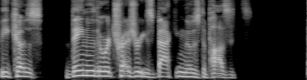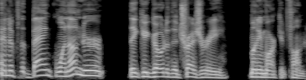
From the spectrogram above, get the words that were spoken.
because they knew there were treasuries backing those deposits. And if the bank went under, they could go to the treasury money market fund.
